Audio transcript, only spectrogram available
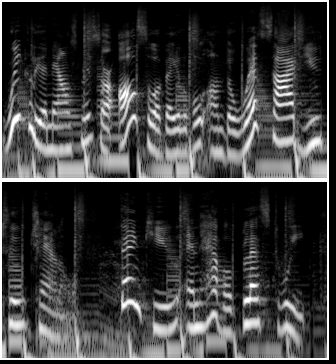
Weekly announcements are also available on the Westside YouTube channel. Thank you and have a blessed week.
